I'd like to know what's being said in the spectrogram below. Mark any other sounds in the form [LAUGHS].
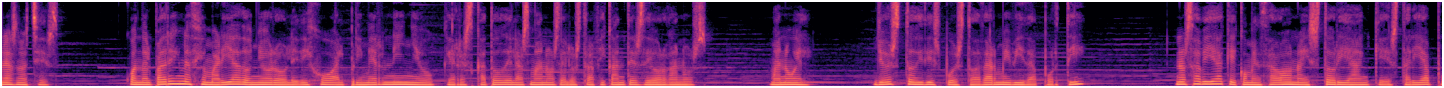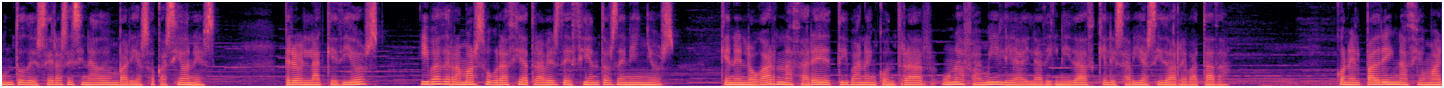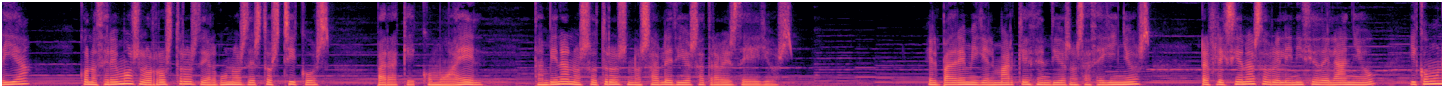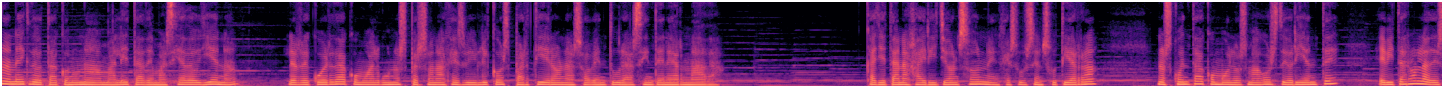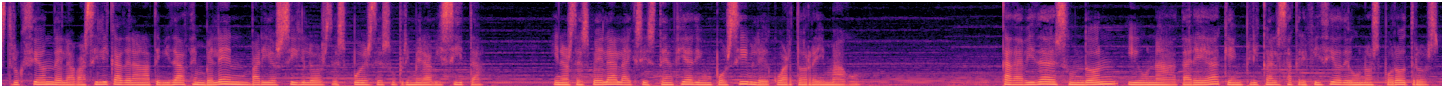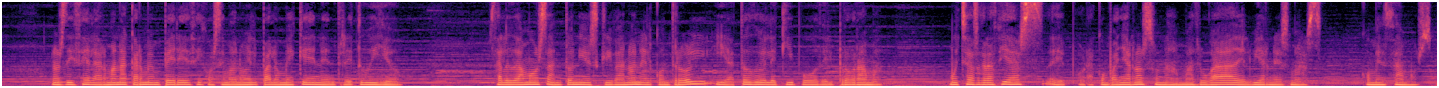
Buenas noches. Cuando el padre Ignacio María Doñoro le dijo al primer niño que rescató de las manos de los traficantes de órganos, Manuel, yo estoy dispuesto a dar mi vida por ti, no sabía que comenzaba una historia en que estaría a punto de ser asesinado en varias ocasiones, pero en la que Dios iba a derramar su gracia a través de cientos de niños que en el hogar Nazaret iban a encontrar una familia y la dignidad que les había sido arrebatada. Con el padre Ignacio María, conoceremos los rostros de algunos de estos chicos para que, como a Él, también a nosotros nos hable Dios a través de ellos. El padre Miguel Márquez en Dios nos hace guiños reflexiona sobre el inicio del año y como una anécdota con una maleta demasiado llena le recuerda cómo algunos personajes bíblicos partieron a su aventura sin tener nada. Cayetana Jairi Johnson en Jesús en su tierra nos cuenta cómo los magos de Oriente evitaron la destrucción de la Basílica de la Natividad en Belén varios siglos después de su primera visita y nos desvela la existencia de un posible cuarto rey mago. Cada vida es un don y una tarea que implica el sacrificio de unos por otros, nos dice la hermana Carmen Pérez y José Manuel Palomeque en Entre tú y yo. Saludamos a Antonio Escribano en el control y a todo el equipo del programa. Muchas gracias eh, por acompañarnos una madrugada del viernes más. Comenzamos.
